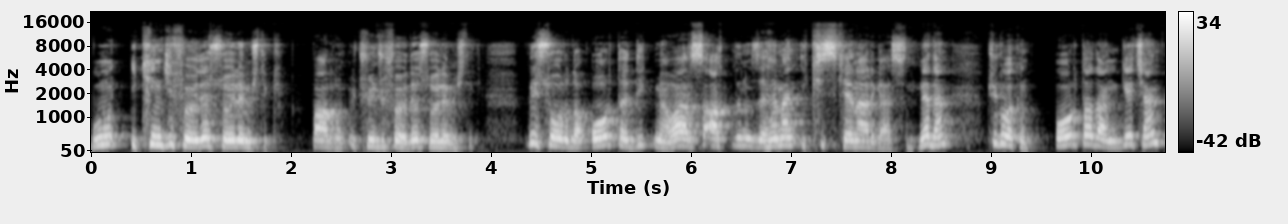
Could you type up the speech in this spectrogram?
bunu ikinci föyde söylemiştik. Pardon üçüncü föyde söylemiştik. Bir soruda orta dikme varsa aklınıza hemen ikiz kenar gelsin. Neden? Çünkü bakın ortadan geçen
